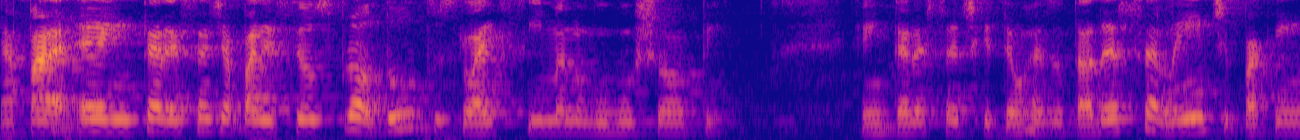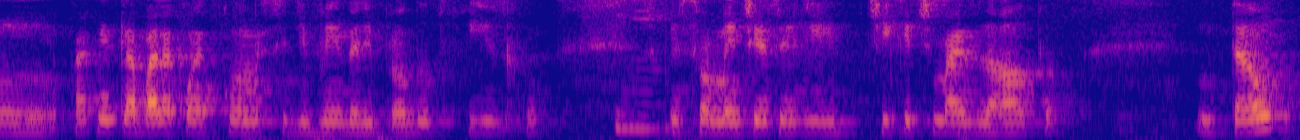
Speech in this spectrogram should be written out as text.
É, é interessante aparecer os produtos lá em cima no Google Shopping. É interessante que tem um resultado excelente para quem, quem trabalha com e-commerce de venda de produto físico. Sim. Principalmente esses de ticket mais alto. Então,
